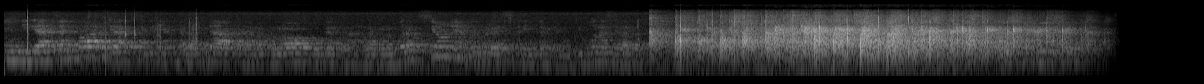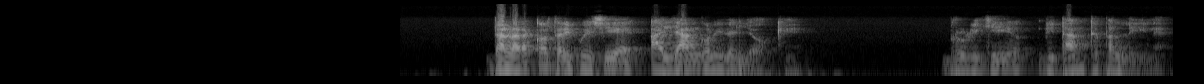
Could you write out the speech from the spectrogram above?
Quindi grazie ancora, grazie quindi anche alla FIDACA e alla Proloco per la collaborazione e a voi per essere intervenuti. Buona serata a tutti. Dalla raccolta di poesie agli angoli degli occhi. Brulichio di tante palline.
